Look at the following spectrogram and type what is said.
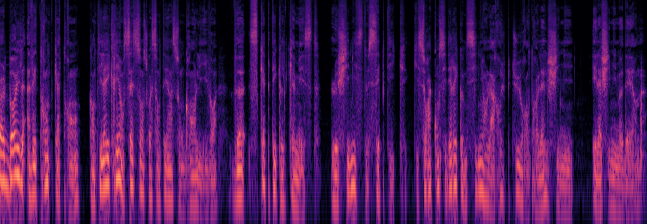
Robert Boyle avait 34 ans quand il a écrit en 1661 son grand livre The Skeptical Chemist, le chimiste sceptique, qui sera considéré comme signant la rupture entre l'alchimie et la chimie moderne.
